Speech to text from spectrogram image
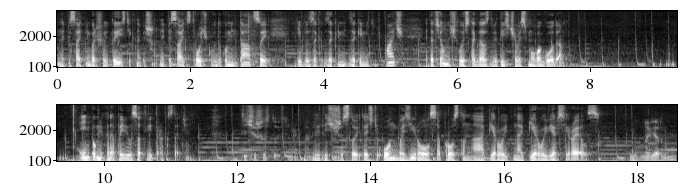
написать небольшой тестик, написать строчку в документации, либо закоммитить патч. Это все началось тогда с 2008 года. Я не помню, когда появился Twitter, кстати. 2006, если не память. 2006. То есть он базировался просто на первой, на первой версии Rails. Ну, наверное.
